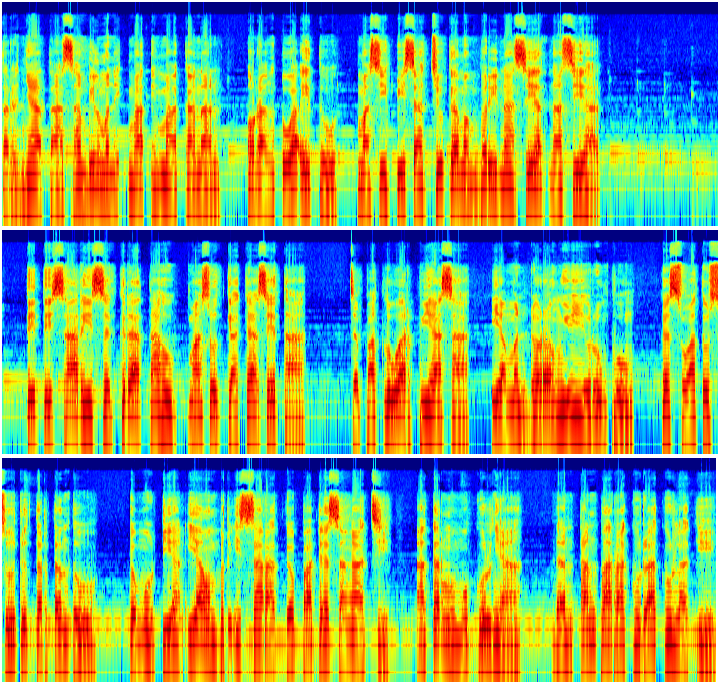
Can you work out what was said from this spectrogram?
Ternyata sambil menikmati makanan, orang tua itu masih bisa juga memberi nasihat-nasihat. Titisari segera tahu maksud Gagak Seta. Cepat luar biasa, ia mendorong Yuyu Rumpung ke suatu sudut tertentu. Kemudian ia memberi isyarat kepada Sang Aji agar memukulnya, dan tanpa ragu-ragu lagi,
